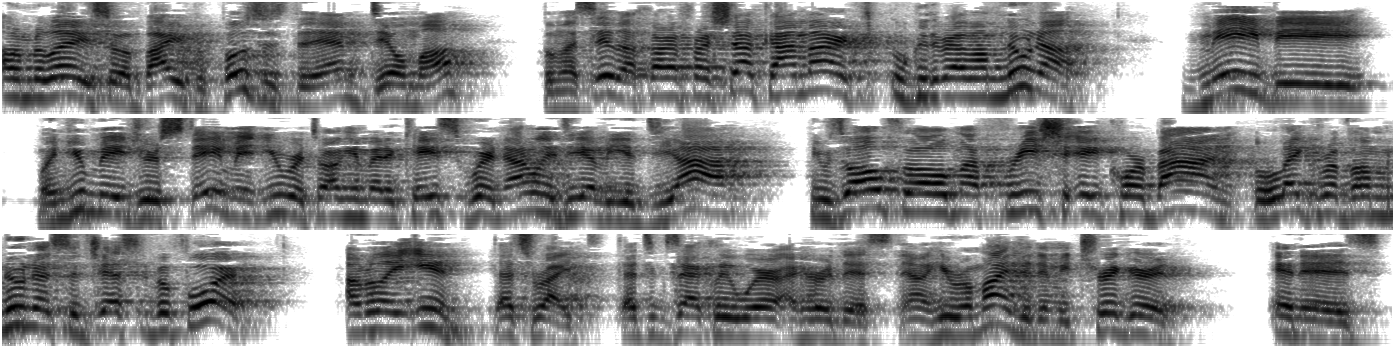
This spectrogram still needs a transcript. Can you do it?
So Abaye proposes to them, Dilma, Maybe when you made your statement, you were talking about a case where not only do you have a yediyah, he was also mafrish a korban, like Rav Hamnuna suggested before. Amrlei in. That's right. That's exactly where I heard this. Now he reminded him, he triggered in his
